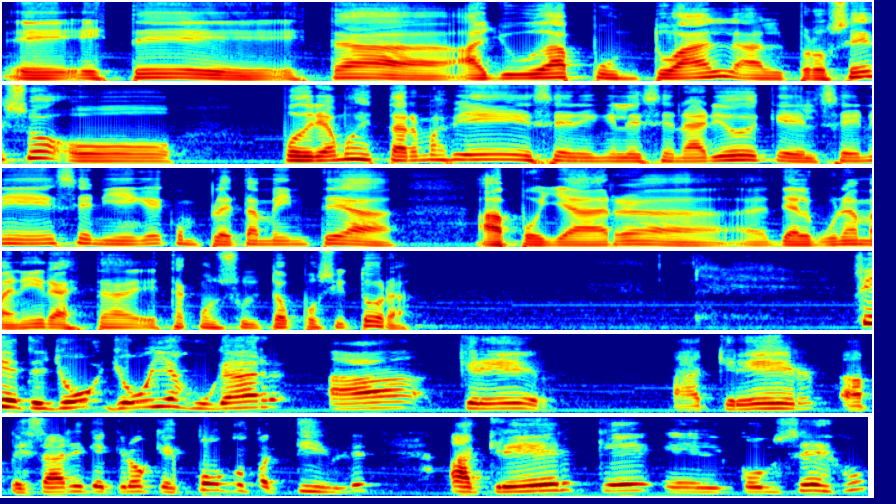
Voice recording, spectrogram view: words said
eh, este, esta ayuda puntual al proceso o podríamos estar más bien en el escenario de que el CNE se niegue completamente a, apoyar de alguna manera esta, esta consulta opositora? Fíjate, yo, yo voy a jugar a creer, a creer, a pesar de que creo que es poco factible, a creer que el Consejo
